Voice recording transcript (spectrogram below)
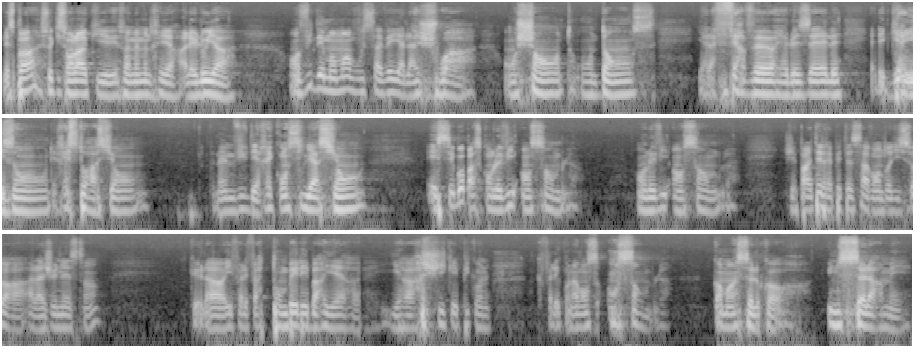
N'est-ce pas? Ceux qui sont là, qui sont même en prière, alléluia. On vit des moments, vous savez, il y a la joie, on chante, on danse, il y a la ferveur, il y a le zèle, il y a des guérisons, des restaurations, on peut même vivre des réconciliations. Et c'est beau parce qu'on le vit ensemble. On le vit ensemble. J'ai pas arrêté de répéter ça vendredi soir à, la jeunesse, hein, que là, il fallait faire tomber les barrières hiérarchiques et puis qu'il fallait qu'on avance ensemble, comme un seul corps, une seule armée,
